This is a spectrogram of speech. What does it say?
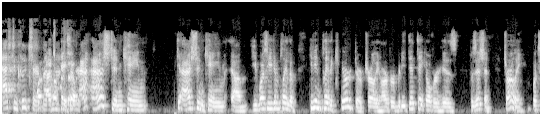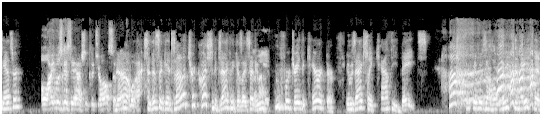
Ashton Kutcher, but Okay, so A- Ashton came. Ashton came. Um, he was. He didn't play the. He didn't play the character of Charlie Harper, but he did take over his position. Charlie, what's the answer? Oh, I was going to say Ashton Kutcher also. No, actually, this is it's not a trick question exactly because I said who, who portrayed the character. It was actually Kathy Bates. It was a hallucination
